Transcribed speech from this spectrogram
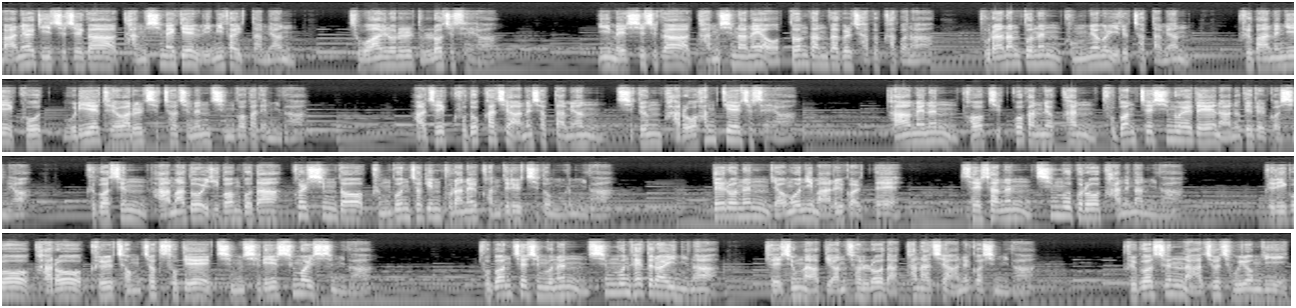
만약 이 주제가 당신에게 의미가 있다면 좋아요를 눌러주세요. 이 메시지가 당신 안에 어떤 감각을 자극하거나 불안함 또는 공명을 일으켰다면 그 반응이 곧 우리의 대화를 지쳐지는 증거가 됩니다. 아직 구독하지 않으셨다면 지금 바로 함께 해주세요. 다음에는 더 깊고 강력한 두 번째 신호에 대해 나누게 될 것이며 그것은 아마도 이번보다 훨씬 더 근본적인 불안을 건드릴지도 모릅니다. 때로는 영혼이 말을 걸 때 세상은 침묵으로 반응합니다. 그리고 바로 그 정적 속에 진실이 숨어 있습니다. 두 번째 질문은 신문 헤드라인이나 대중압 연설로 나타나지 않을 것입니다. 그것은 아주 조용히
